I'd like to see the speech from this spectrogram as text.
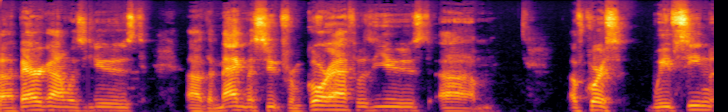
uh, Baragon was used. Uh, the magma suit from Gorath was used. Um, of course, we've seen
